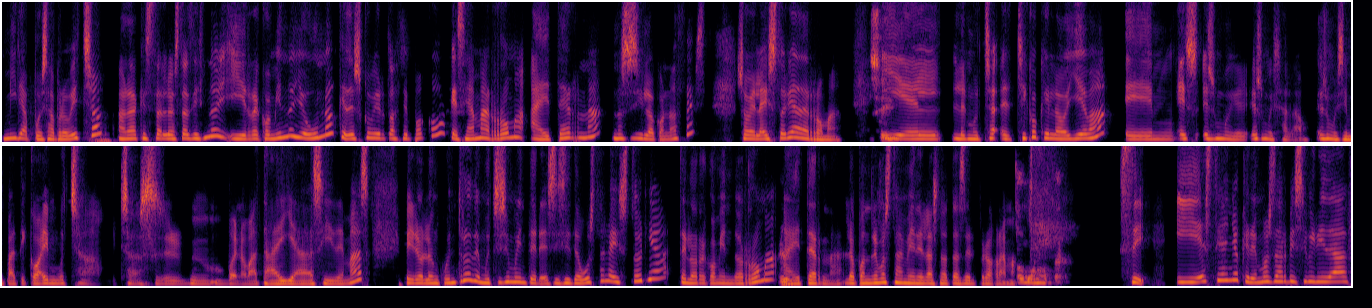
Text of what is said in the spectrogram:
Mira, pues aprovecho, ahora que lo estás diciendo, y recomiendo yo uno que he descubierto hace poco, que se llama Roma a Eterna, no sé si lo conoces, sobre la historia de Roma. Y el, chico que lo lleva em, es, muy, es muy salado, es muy simpático. Hay mucha, muchas mm, bueno, batallas y demás, pero lo encuentro de muchísimo interés. Y si te gusta la historia, te lo recomiendo, Roma a Eterna. Lo pondremos también en las notas del programa. Como nota. Sí, y este año queremos dar visibilidad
